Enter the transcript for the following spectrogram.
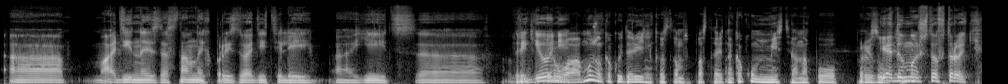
а, один из основных производителей а, яиц а, в регионе. А можно какой-то рейтинг там поставить? На каком месте она по производству? Я думаю, что в тройке.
